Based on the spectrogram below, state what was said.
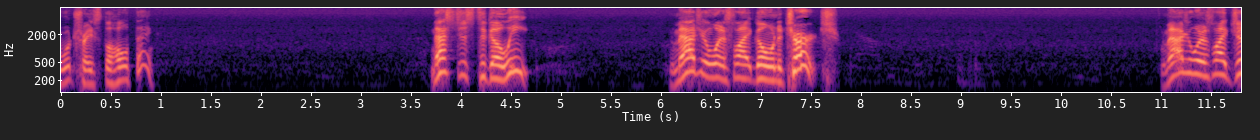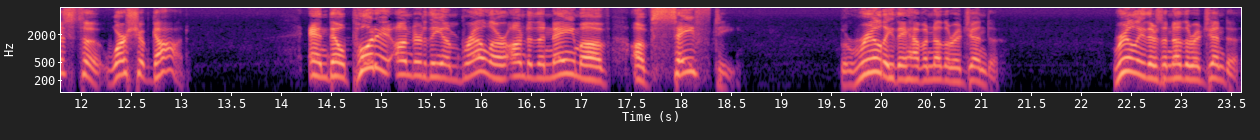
we'll trace the whole thing. That's just to go eat. Imagine what it's like going to church. Imagine what it's like just to worship God. And they'll put it under the umbrella under the name of, of safety. But really, they have another agenda. Really, there's another agenda.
